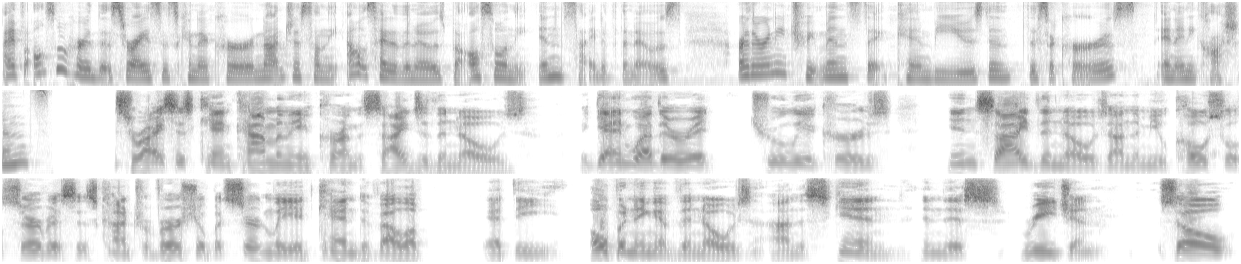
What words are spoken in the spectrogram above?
I've also heard that psoriasis can occur not just on the outside of the nose, but also on the inside of the nose. Are there any treatments that can be used if this occurs and any cautions? Psoriasis can commonly occur on the sides of the nose. Again, whether it truly occurs inside the nose on the mucosal surface is controversial, but certainly it can develop at the opening of the nose on the skin in this region. So,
